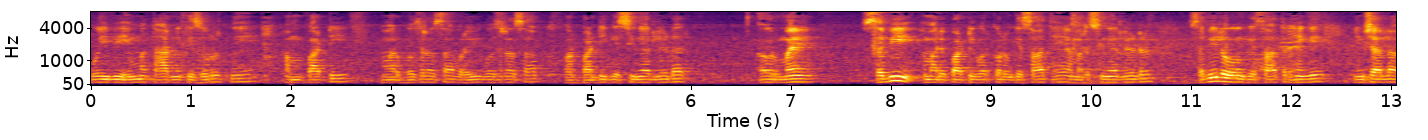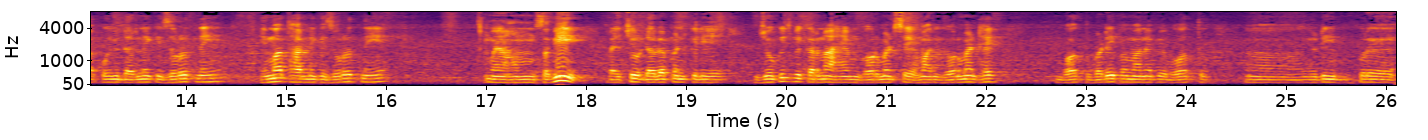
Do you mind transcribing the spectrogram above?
कोई भी हिम्मत हारने की ज़रूरत नहीं है। हम पार्टी हमारे बोसरा साहब, रवि बोसरा साहब और पार्टी के सीनियर लीडर और मैं, सभी हमारे पार्टी वर्करों के साथ हैं, हमारे सीनियर लीडर सभी लोगों के साथ रहेंगे। इन कोई डरने की ज़रूरत नहीं हिम्मत हारने की ज़रूरत नहीं है। मैं, हम सभी रायचूर डेवलपमेंट के लिए जो कुछ भी करना है, हम गवर्नमेंट से, हमारी गवर्नमेंट है। बहुत बड़े पैमाने पे, बहुत यदि पूरे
